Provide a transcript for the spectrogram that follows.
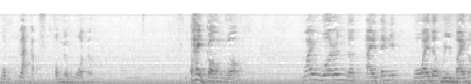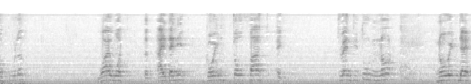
plucked up from the water. Why gone wrong? Why weren't the Titanic provided with binocular? Why was the Titanic going so fast at 22 knots, knowing that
